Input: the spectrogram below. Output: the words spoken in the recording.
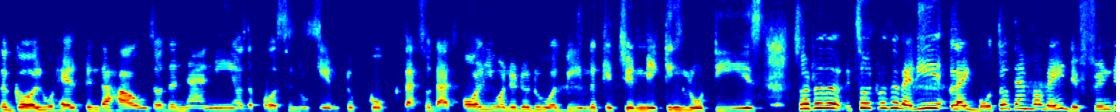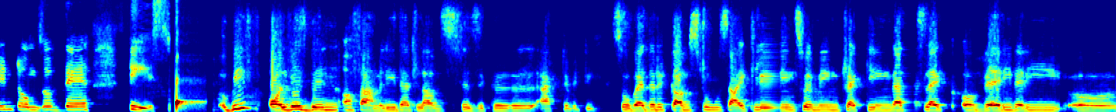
the girl who helped in the house or the nanny or the person who came to cook. That so that's all he wanted to do was be in the kitchen making rotis. So it was a, so it was a very like both of them were very different in terms of their taste we've always been a family that loves physical activity. So whether it comes to cycling swimming trekking that's like a very very uh,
